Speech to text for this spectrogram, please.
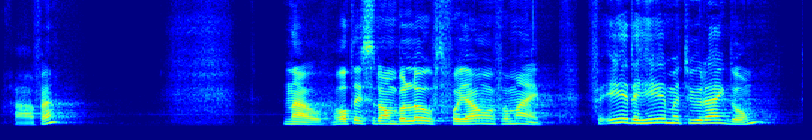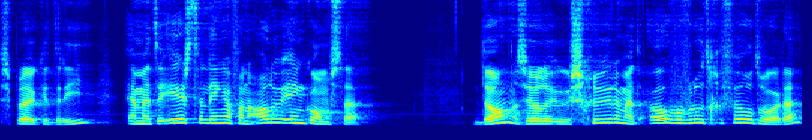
Gaaf? Nou, wat is er dan beloofd voor jou en voor mij? Vereer de Heer met uw rijkdom, spreuken 3, en met de eerstelingen van al uw inkomsten. Dan zullen uw schuren met overvloed gevuld worden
